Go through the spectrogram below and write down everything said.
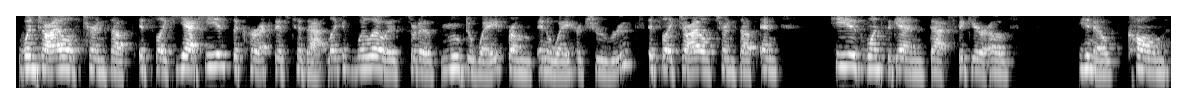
when Giles turns up, it's like, yeah, he is the corrective to that. Like if Willow is sort of moved away from, in a way, her true roots, it's like Giles turns up and he is once again that figure of, you know, calm,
